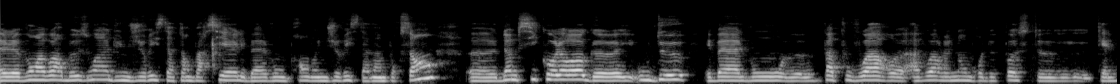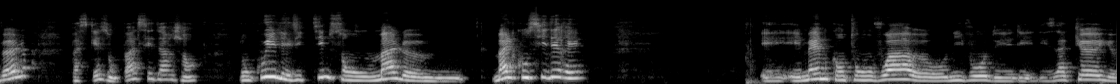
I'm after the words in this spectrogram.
elles vont avoir besoin d'une juriste à temps partiel, et ben elles vont prendre une juriste à 20%, euh, d'un psychologue euh, ou deux, et ben elles vont euh, pas pouvoir avoir le nombre de postes qu'elles veulent parce qu'elles n'ont pas assez d'argent. Donc oui, les victimes sont mal, mal considérées. Et, même quand on voit au niveau des, des accueils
